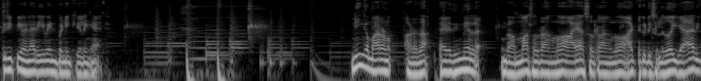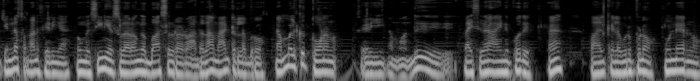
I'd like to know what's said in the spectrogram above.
திருப்பி வேணா ரீவைன் பண்ணி கேளுங்க. நீங்கள் மாறணும். அவ்வளோதான் வேறு எதுவுமே இல்லை. உங்கள் அம்மா சொல்கிறாங்களோ ஆயா சொல்கிறாங்களோ ஆட்டுக்கடி சொல்லுதோ யார் என்ன சொன்னாலும் சரிங்க. உங்கள் சீனியர் சொல்கிறாரோ உங்கள் பாஸ் சொல்கிறாரோ அதெல்லாம் மேட்டர் இல்லை ப்ரோ நம்மளுக்கு தோணணும். சரி நம்ம வந்து வயசு வேறு ஆயின்னு போகுது. ஆ? வாழ்க்கையில் உருப்படும் முன்னேறணும்.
